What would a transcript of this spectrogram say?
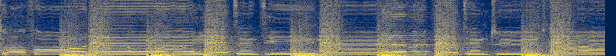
Ta farlig, jeden Diener wird vet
